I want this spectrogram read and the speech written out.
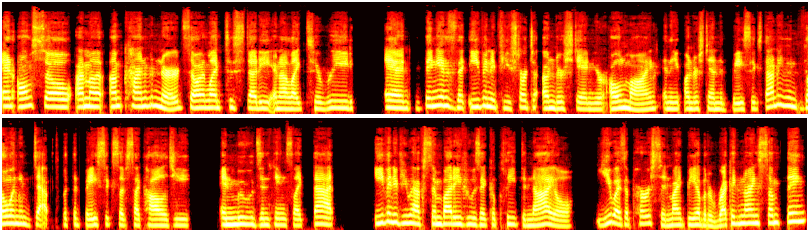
And also I'm a I'm kind of a nerd, so I like to study and I like to read And the thing is that even if you start to understand your own mind and then you understand the basics, not even going in depth, but the basics of psychology and moods and things like that, even if you have somebody who's a complete denial, you as a person might be able to recognize something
